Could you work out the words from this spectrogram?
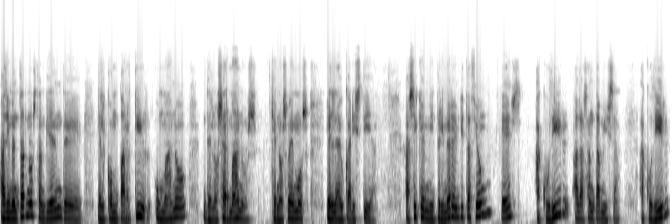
alimentarnos también de el compartir humano de los hermanos que nos vemos en la Eucaristía. Así que mi primera invitación es acudir a la Santa Misa acudir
